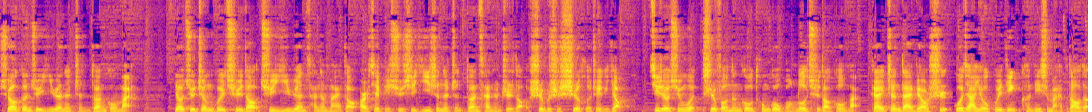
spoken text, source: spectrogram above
需要根据医院的诊断购买。要去正规渠道，去医院才能买到，而且必须是医生的诊断才能知道是不是适合这个药。记者询问是否能够通过网络渠道购买，该正代表示国家有规定，肯定是买不到的。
